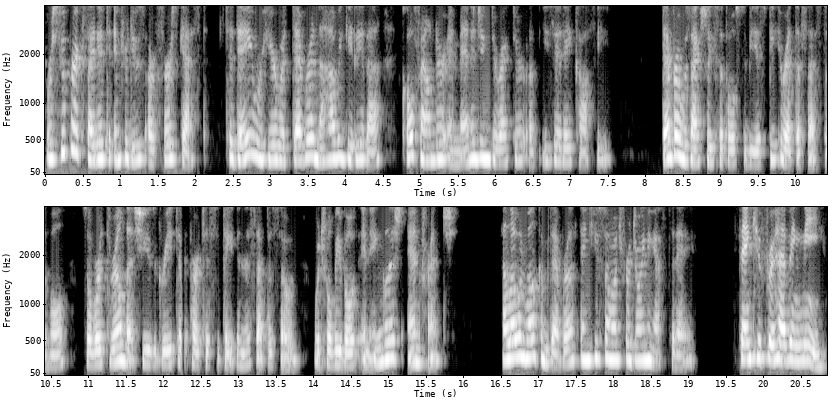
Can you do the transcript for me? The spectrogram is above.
We're super excited to introduce our first guest, Today, we're here with Deborah Nahawi-Girira, co-founder and managing director of Izere Coffee. Deborah was actually supposed to be a speaker at the festival, so we're thrilled that she's agreed to participate in this episode, which will be both in English and French. Hello and welcome, Deborah. Thank you so much for joining us today. Thank you for having me.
